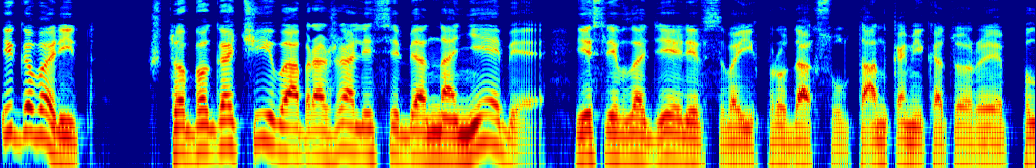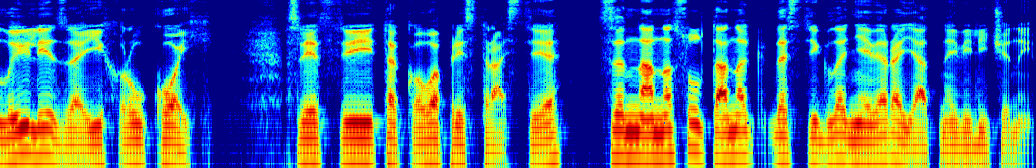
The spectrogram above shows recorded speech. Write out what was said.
и говорит, что богачи воображали себя на небе, если владели в своих прудах султанками, которые плыли за их рукой. Вследствие такого пристрастия цена на султанок достигла невероятной величины.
